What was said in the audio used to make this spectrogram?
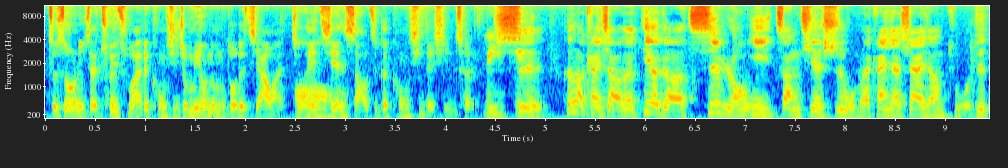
这时候你再吹出来的空气就没有那么多的甲烷，就可以减少这个空气的形成。是，可是我看一下，那第二个吃容易胀气的食物，我们来看一下下一张图，就是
